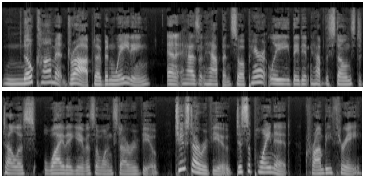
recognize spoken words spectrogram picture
no comment dropped. I've been waiting and it hasn't happened. So apparently they didn't have the stones to tell us why they gave us a one star review. Two star review, disappointed. Crombie 3.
